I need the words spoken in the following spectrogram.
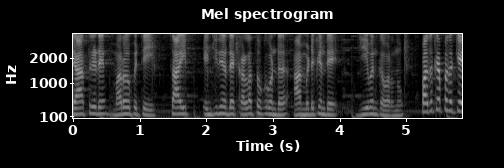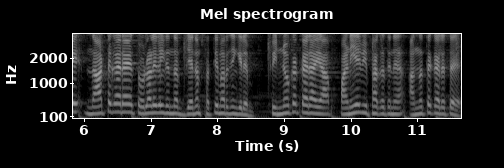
രാത്രിയുടെ മറവ് പറ്റി സായിപ്പ് എഞ്ചിനീയറുടെ കള്ളത്തോക്ക് കൊണ്ട് ആ മിടുക്കന്റെ ജീവൻ കവർന്നു. പതുക്കെ പതുക്കെ നാട്ടുകാരായ തൊഴിലാളികളിൽ നിന്നും ജനം സത്യമറിഞ്ഞെങ്കിലും പിന്നോക്കക്കാരായ പണിയ വിഭാഗത്തിന് അന്നത്തെ കാലത്ത്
